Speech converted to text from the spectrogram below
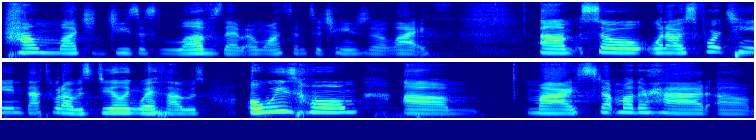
how much Jesus loves them and wants them to change their life. Um, so when I was 14, that's what I was dealing with. I was always home. Um, my stepmother had um,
